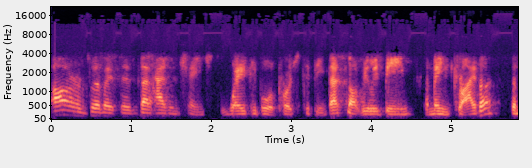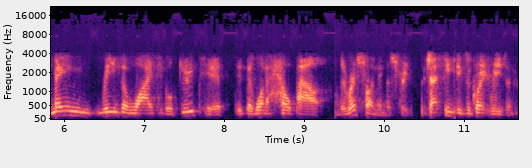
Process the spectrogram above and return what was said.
Our survey says that hasn't changed the way people approach tipping. That's not really been the main driver. The main reason why people do tip is they want to help out the restaurant industry, which I think is a great reason.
